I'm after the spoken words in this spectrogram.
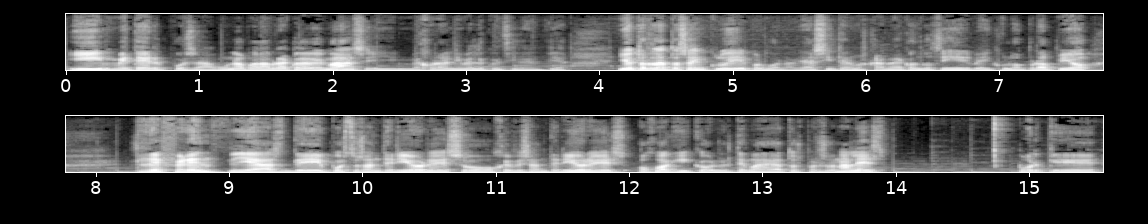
y meter pues alguna palabra clave más y mejorar el nivel de coincidencia. Y otros datos a incluir, pues bueno, ya sí tenemos carne de conducir, vehículo propio, referencias de puestos anteriores o jefes anteriores. Ojo aquí con el tema de datos personales, porque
